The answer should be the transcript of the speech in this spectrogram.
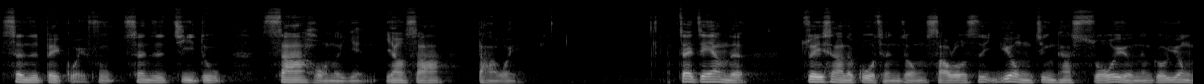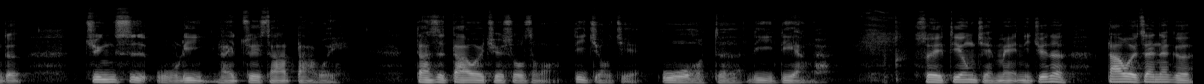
甚至被鬼附，甚至嫉妒，杀红了眼，要杀大卫。在这样的追杀的过程中，扫罗是用尽他所有能够用的军事武力来追杀大卫，但是大卫却说什么？第九节，我的力量啊！所以弟兄姐妹，你觉得大卫在那个？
